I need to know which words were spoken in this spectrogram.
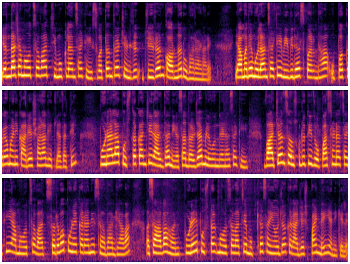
यंदाच्या महोत्सवात चिमुकल्यांसाठी स्वतंत्र चिल्ड्र चिल्ड्रन कॉर्नर उभा राहणार आहे. यामध्ये मुलांसाठी विविध स्पर्धा उपक्रम आणि कार्यशाळा घेतल्या जातील. पुण्याला पुस्तकांची राजधानी असा दर्जा मिळवून देण्यासाठी वाचन संस्कृती जोपासण्यासाठी या महोत्सवात सर्व पुणेकरांनी सहभाग घ्यावा असं आवाहन पुणे पुस्तक महोत्सवाचे मुख्य संयोजक राजेश पांडे यांनी केले.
